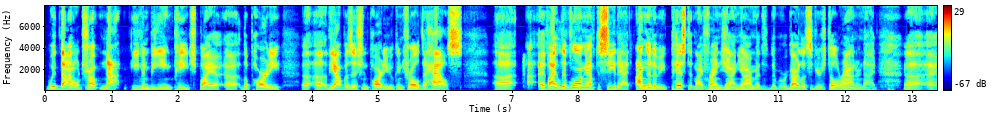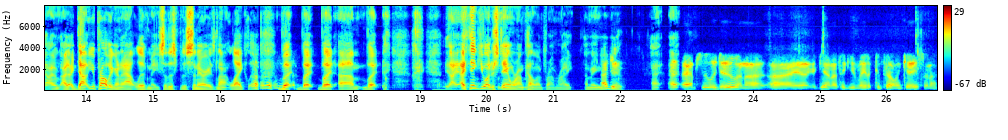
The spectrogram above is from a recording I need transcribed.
with Donald Trump not even being impeached by a, uh, the party, uh, uh, the opposition party who controlled the House, uh, if I live long enough to see that, I'm going to be pissed at my friend John Yarmuth, regardless if you're still around or not. Uh, I, I, I, doubt you're probably going to outlive me, so this, this, scenario is not likely. but but but um, but I, I, think you understand where I'm coming from, right? I mean, I do. I, absolutely do, and I, I again, I think you've made a compelling case, and I,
